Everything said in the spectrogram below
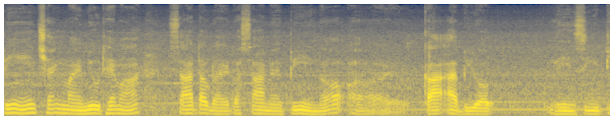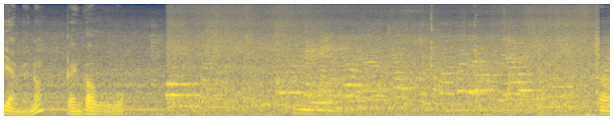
ပြီးရင် Chiang Mai မြို့ထဲမှာစားတောက်တာတွေတော့စားမယ်ပြီးရင်တော့အာကားအပ်ပြီးတော့လင်းစီးပြတ်မယ်နော်ဘန်ကောက်ကိုပေါ့အာ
